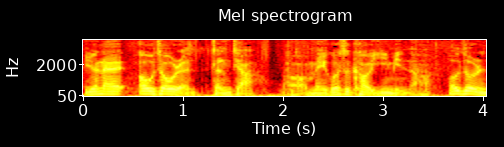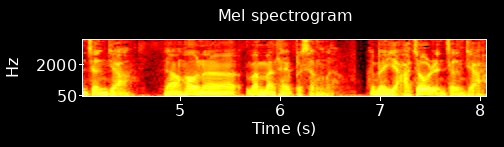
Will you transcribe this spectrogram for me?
原来欧洲人增加哦，美国是靠移民的哈。欧洲人增加，然后呢，慢慢他也不生了。后面亚洲人增加，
